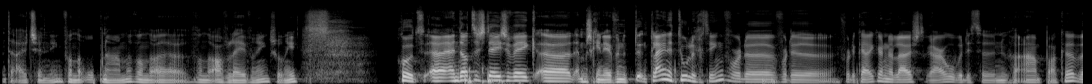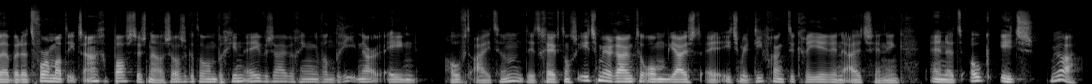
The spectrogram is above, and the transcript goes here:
de uitzending, van de opname, van de, van de aflevering, sorry. Goed, uh, en dat is deze week uh, misschien even een, kleine toelichting voor de, voor, de, voor de kijker en de luisteraar, hoe we dit uh, nu gaan aanpakken. We hebben het format iets aangepast. Dus nou, zoals ik het al in het begin even zei, we gingen van drie naar één hoofditem. Dit geeft ons iets meer ruimte om juist iets meer diepgang te creëren in de uitzending. En het ook iets, ja,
